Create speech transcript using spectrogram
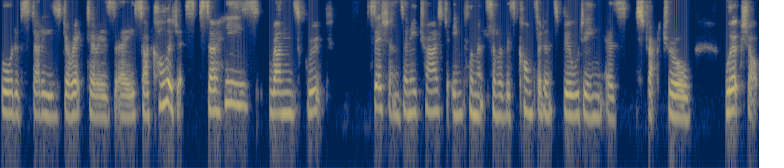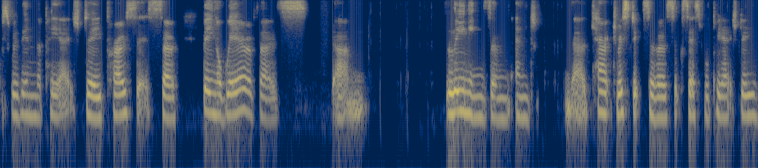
board of studies director is a psychologist, so he runs group sessions and he tries to implement some of this confidence building as structural workshops within the PhD process. So being aware of those um, leanings and, and uh, characteristics of a successful PhD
